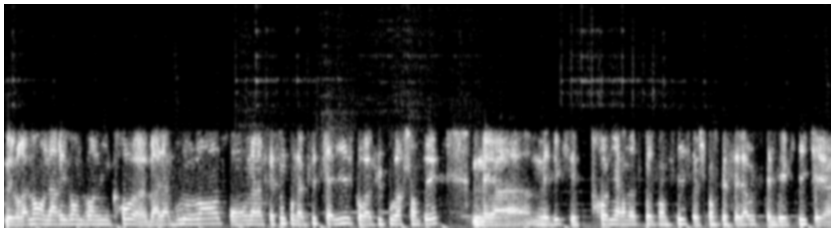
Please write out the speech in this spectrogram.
Mais vraiment, en arrivant devant le micro, euh, bah, la boule au ventre, on a l'impression qu'on n'a plus de calice, qu'on va plus pouvoir chanter. Mais, euh, mais dès que les premières notes retentissent, je pense que c'est là où c'est le déclic et, euh,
